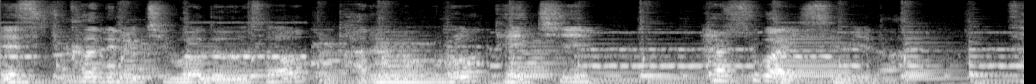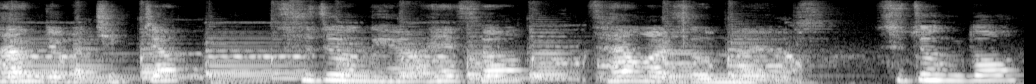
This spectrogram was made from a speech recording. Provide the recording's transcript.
SD카드를 집어넣어서 다른 음으로 대치할 수가 있습니다. 사용자가 직접 수정해서 사용할 수 없나요? 수정도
